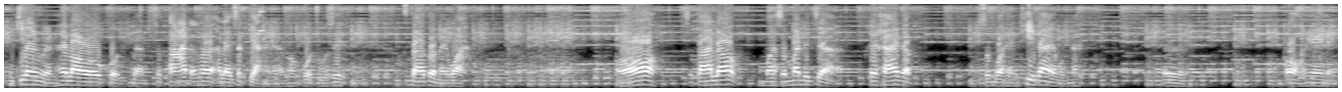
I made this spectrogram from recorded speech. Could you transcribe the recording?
เมื่อกี้มันเหมือนให้เรากดแบบสตาร์ทอะไรสักอย่างนะลองกดดูสิ สตาร์ทตัวไหนวะ อ๋อ สตาร์ทแล้วมาสามารถที่จะคล้ายๆกับ สมบัติแผนที่ได้ผมนะ เออ ออกไงเนี่ย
